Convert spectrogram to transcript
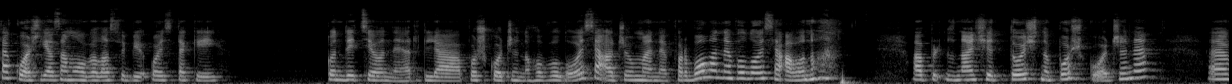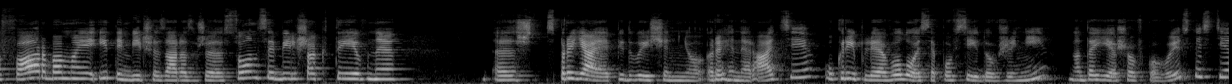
Також я замовила собі ось такий кондиціонер для пошкодженого волосся, адже у мене фарбоване волосся, а воно, а, значить, точно пошкоджене е, фарбами, і тим більше зараз вже сонце більш активне. Е, Сприяє підвищенню регенерації, укріплює волосся по всій довжині, надає шовковистості,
